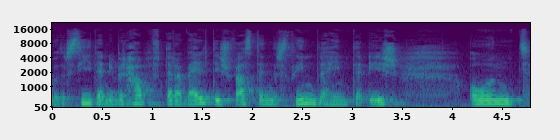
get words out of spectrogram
oder sie denn überhaupt auf der Welt ist, was denn der Sinn dahinter ist. Und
